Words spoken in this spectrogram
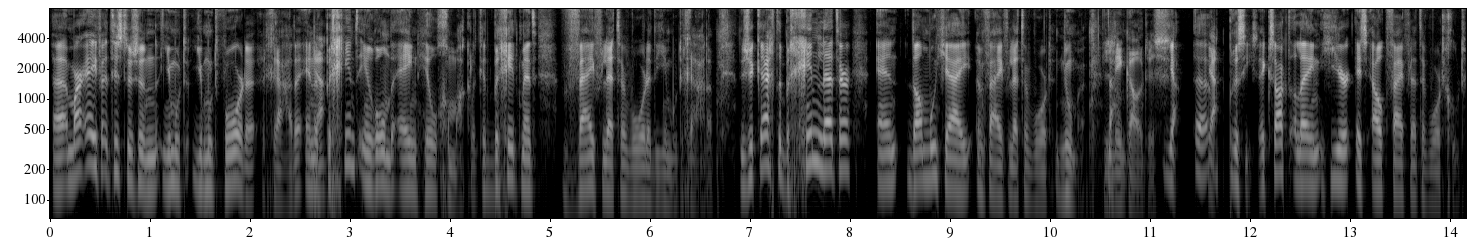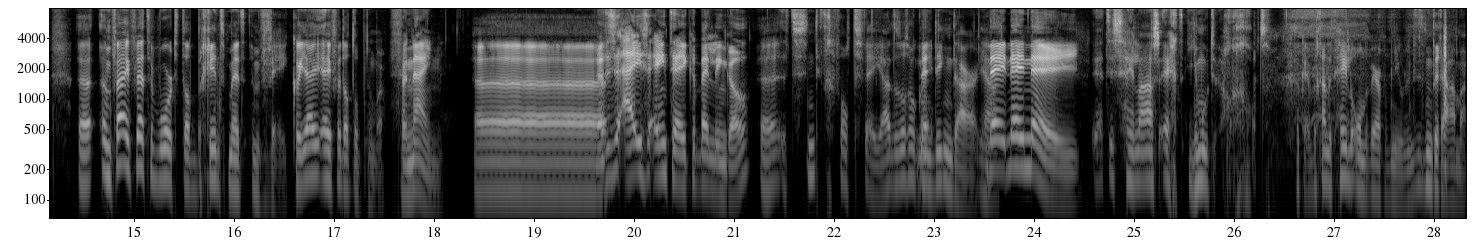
Eh, maar even, het is dus een, je moet, je moet woorden raden. En Ja. het begint in ronde 1 heel gemakkelijk. Het begint met vijf letterwoorden die je moet raden. Dus je krijgt de beginletter en dan moet jij een vijf letterwoord noemen. Nou, Lingo dus. ja, eh, Ja. precies. Exact. Alleen hier is elk vijfletterwoord goed. Eh, een vijfletterwoord dat begint met een V. Kan jij even dat opnoemen? Venijn, Eh, het is I is één teken bij Lingo. eh, het is in dit geval twee. Ja, dat was ook Nee. een ding daar. Ja. Nee, nee, nee. Het is helaas echt, je moet, oh god. Oké, we gaan het hele onderwerp opnieuw doen. Dit is een drama.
